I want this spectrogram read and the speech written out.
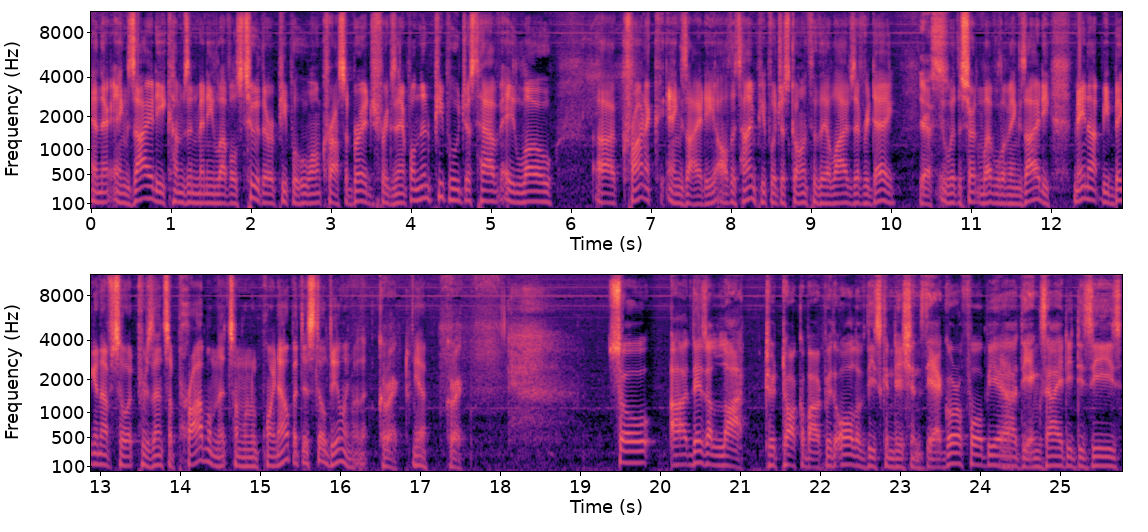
And their anxiety comes in many levels too. There are people who won't cross a bridge, for example, and then people who just have a low uh, chronic anxiety all the time. People are just going through their lives every day Yes. with a certain level of anxiety. May not be big enough so it presents a problem that someone would point out, but they're still dealing with it. Correct. Yeah. Correct. So uh, there's a lot to talk about with all of these conditions the agoraphobia, Yeah. the anxiety disease.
